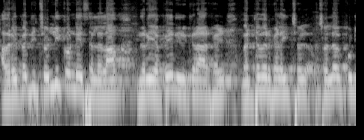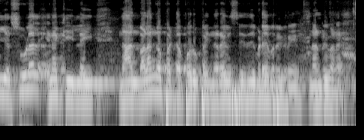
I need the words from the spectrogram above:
அவரை பற்றி சொல்லிக்கொண்டே செல்லலாம். நிறைய பேர் இருக்கிறார்கள். மற்றவர்களை சொல் சொல்லக்கூடிய சூழல் எனக்கு இல்லை. நான் வழங்கப்பட்ட பொறுப்பை நிறைவு செய்து விடைபெறுகிறேன். நன்றி வணக்கம்.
